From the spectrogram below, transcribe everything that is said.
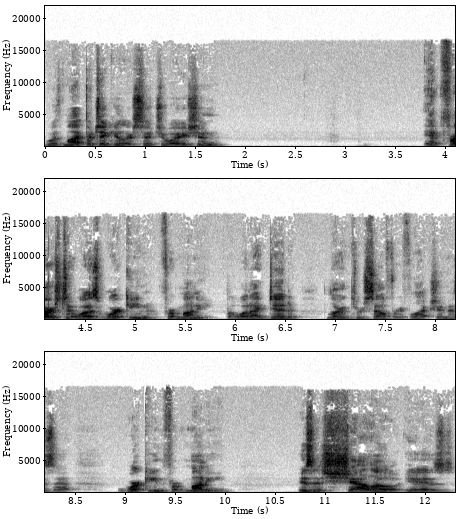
with my particular situation, at first it was working for money. But what I did learn through self reflection is that working for money is as shallow as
